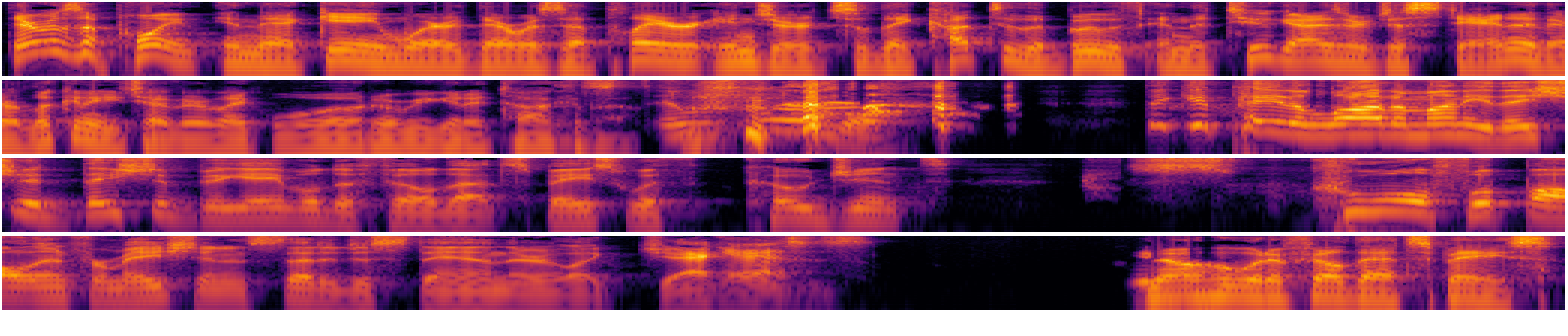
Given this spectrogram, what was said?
there was a point in that game where there was a player injured, so they cut to the booth, and the two guys are just standing there looking at each other like, "What are we going to talk about?" It was horrible. they get paid a lot of money. They should. They should be able to fill that space with cogent, cool football information instead of just standing there like jackasses. You know who would have filled that space?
